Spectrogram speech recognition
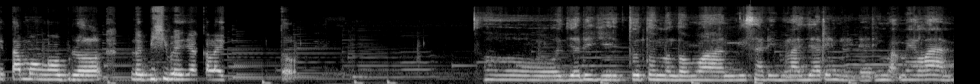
kita mau ngobrol lebih banyak lagi gitu. Oh, jadi gitu teman-teman bisa dipelajari nih dari Mbak Melan.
